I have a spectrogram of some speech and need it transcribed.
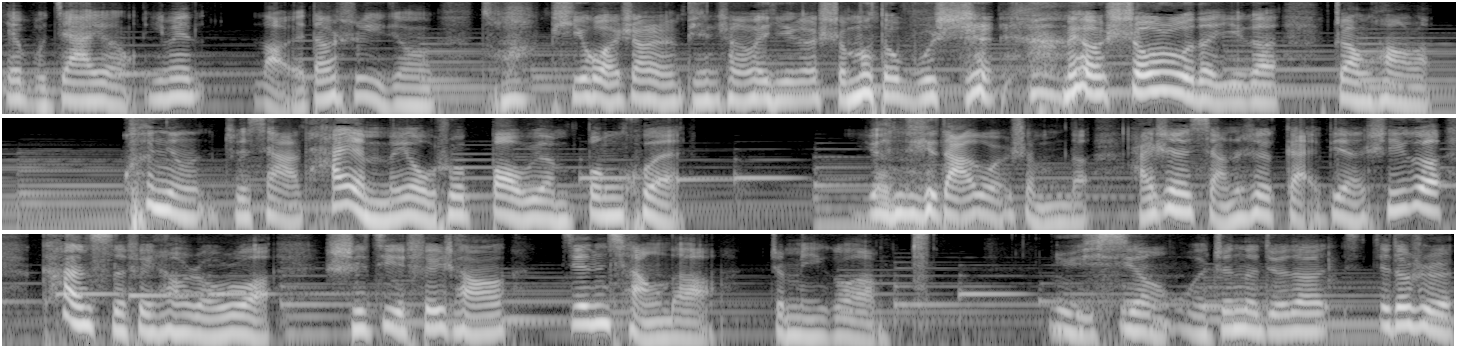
贴补家用，因为。姥爷当时已经从皮货商人变成了一个什么都不是、没有收入的一个状况了。困境之下，他也没有说抱怨崩溃、原地打滚什么的，还是想着去改变，是一个看似非常柔弱，实际非常坚强的这么一个女性。我真的觉得这都是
